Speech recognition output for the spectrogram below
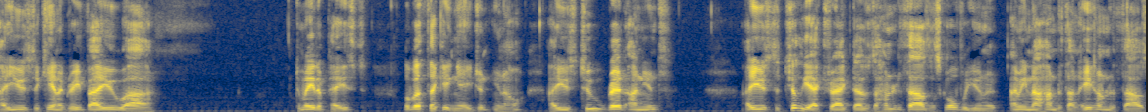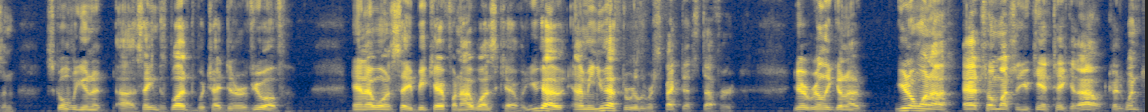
I used a can of Great Value uh, tomato paste, a little bit of thickening agent, you know. I used two red onions. I used the chili extract that was the 100,000 Scoville unit, I mean not 100,000, 800,000 Scoville unit uh, Satan's Blood, which I did a review of. And I want to say be careful, and I was careful. You got, I mean, you have to really respect that stuff, or you're really going to you don't want to add so much that you can't take it out because when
